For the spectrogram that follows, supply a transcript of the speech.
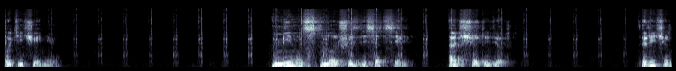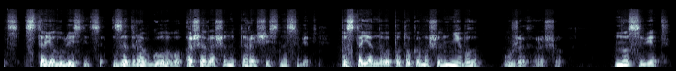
по течению. Минус 0,67. Отсчет идет. Ричардс стоял у лестницы, задрав голову, ошарашенно таращась на свет. Постоянного потока машин не было, уже хорошо. Но свет...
